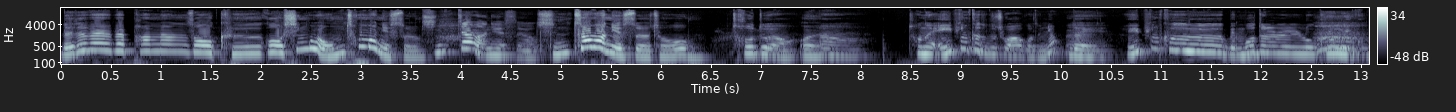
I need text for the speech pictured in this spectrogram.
레드벨벳 하면서 그거 신고를 엄청 많이 했어요. 진짜 많이 했어요. 진짜 많이 했어요, 저. 저도요. 네. 어. 저는 에이핑크도 좋아하거든요. 네. 에이핑크 멤버들로 그런 거 있고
